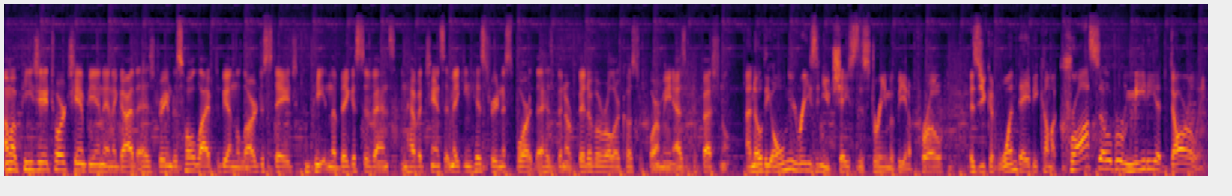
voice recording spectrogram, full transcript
I'm a PGA Tour champion and a guy that has dreamed his whole life to be on the largest stage, compete in the biggest events, and have a chance at making history in a sport that has been a bit of a roller coaster for me as a professional. I know the only reason you chase this dream of being a pro is you could one day become a crossover media darling.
